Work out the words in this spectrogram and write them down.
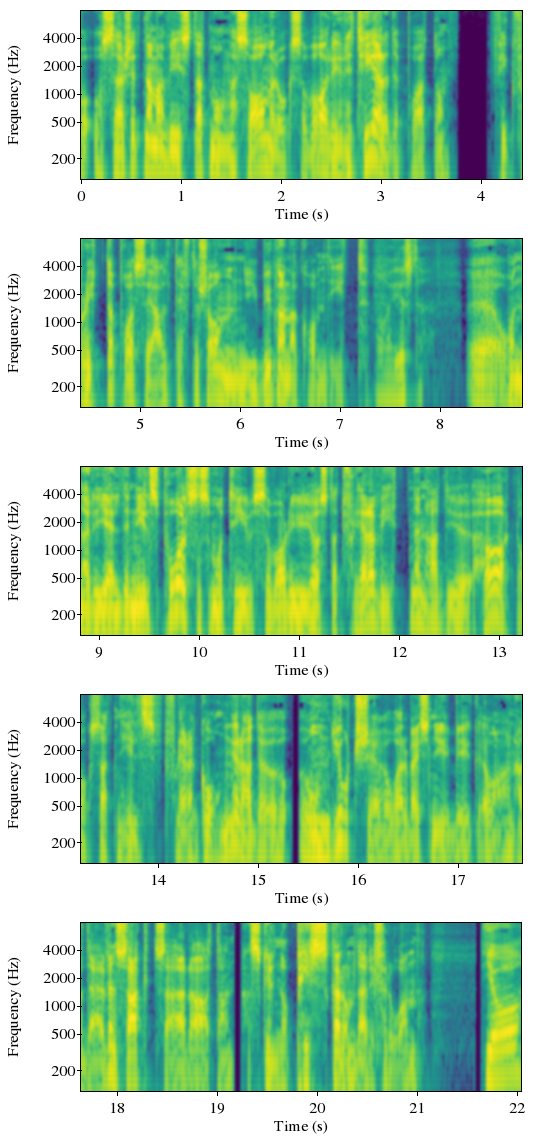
Och, och särskilt när man visste att många samer också var irriterade på att de fick flytta på sig allt eftersom nybyggarna kom dit. Ja, just det. Eh, och när det gällde Nils Paulsens motiv så var det ju just att flera vittnen hade ju hört också att Nils flera gånger hade ondgjort sig över Årbergs nybygge och han hade även sagt så här att han, han skulle nog piska dem därifrån. Ja,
